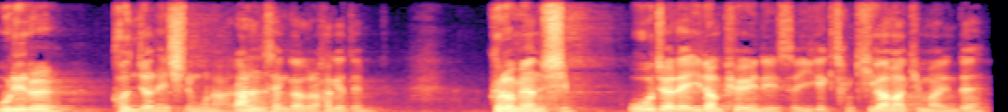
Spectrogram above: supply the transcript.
우리를 건져내시는구나 라는 생각을 하게 됩니다. 그러면 15절에 이런 표현이 있어요. 이게 참 기가 막힌 말인데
